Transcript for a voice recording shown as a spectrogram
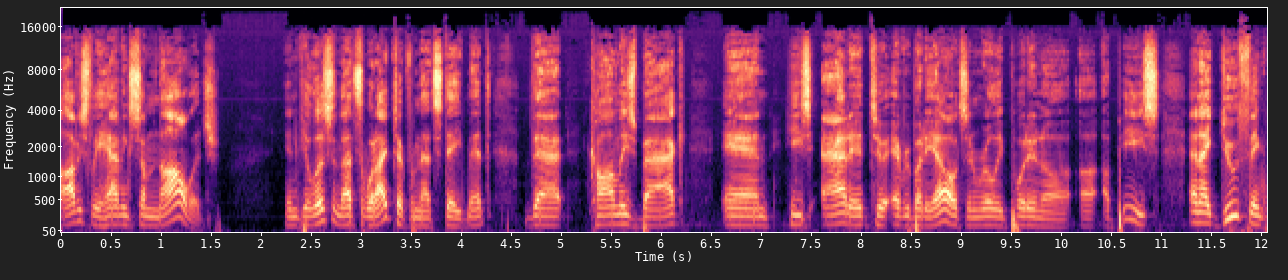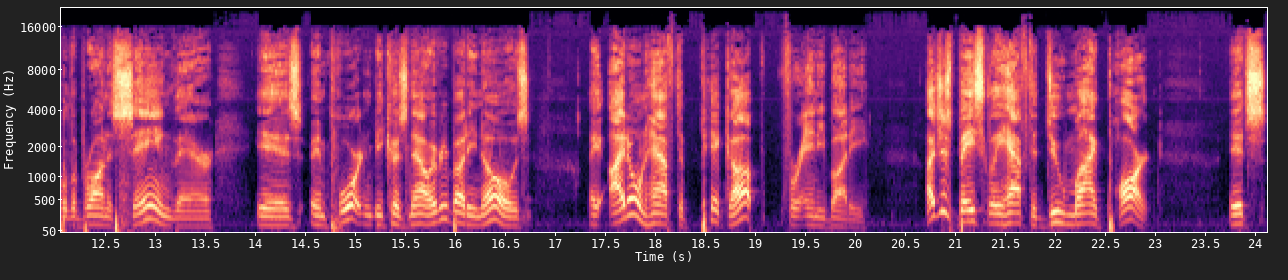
obviously having some knowledge. And if you listen, that's what I took from that statement that Conley's back and he's added to everybody else and really put in a, a, a piece. And I do think what LeBron is saying there is important because now everybody knows I, I don't have to pick up for anybody. I just basically have to do my part. It's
